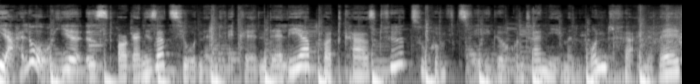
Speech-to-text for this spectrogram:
Ja, hallo, hier ist Organisation entwickeln, der Lea-Podcast für zukunftsfähige Unternehmen und für eine Welt,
